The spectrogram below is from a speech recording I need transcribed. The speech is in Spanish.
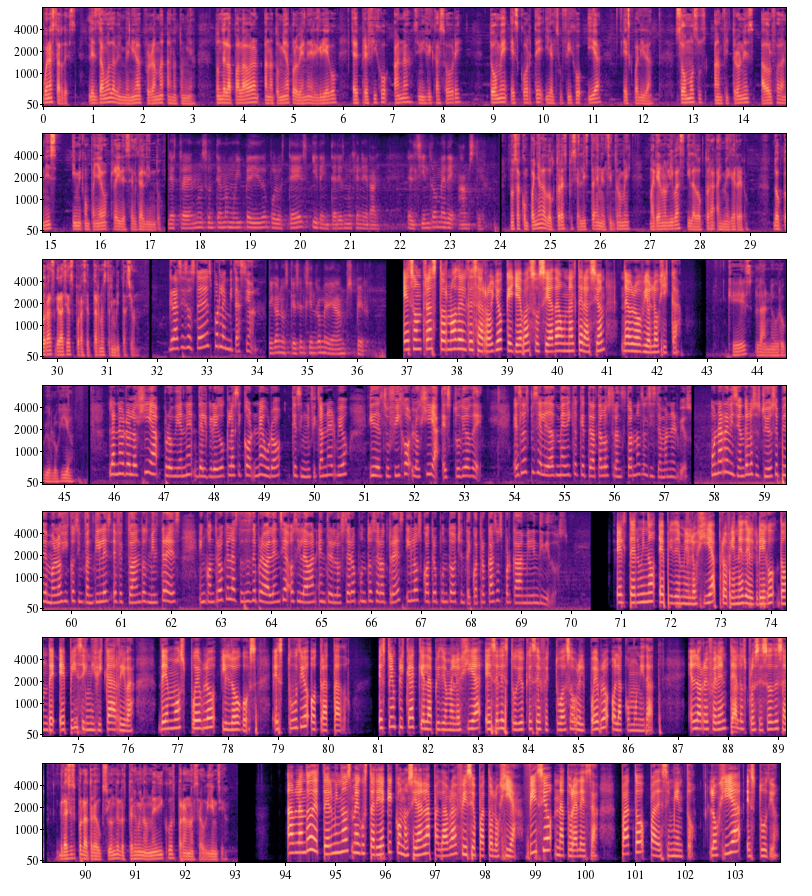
Buenas tardes, les damos la bienvenida al programa Anatomía, donde la palabra anatomía proviene del griego, el prefijo ana significa sobre, tome es corte y el sufijo ia es cualidad. Somos sus anfitriones Adolfo Alanís y mi compañero Rey de Sel Galindo. Les traemos un tema muy pedido por ustedes y de interés muy general, el síndrome de Amster. Nos acompaña la doctora especialista en el síndrome Mariana Olivas y la doctora Aime Guerrero. Doctoras, gracias por aceptar nuestra invitación. Gracias a ustedes por la invitación. Díganos qué es el síndrome de Amster. Es un trastorno del desarrollo que lleva asociada una alteración neurobiológica. ¿Qué es la neurobiología? La neurología proviene del griego clásico neuro, que significa nervio, y del sufijo logía, estudio de. Es la especialidad médica que trata los trastornos del sistema nervioso. Una revisión de los estudios epidemiológicos infantiles efectuada en 2003 encontró que las tasas de prevalencia oscilaban entre los 0.03 y los 4.84 casos por cada mil individuos. El término epidemiología proviene del griego donde epi significa arriba, demos pueblo y logos, estudio o tratado. Esto implica que la epidemiología es el estudio que se efectúa sobre el pueblo o la comunidad en lo referente a los procesos de salud. Gracias por la traducción de los términos médicos para nuestra audiencia. Hablando de términos, me gustaría que conocieran la palabra fisiopatología. Fisio, naturaleza. Pato, padecimiento. Logía, estudio.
